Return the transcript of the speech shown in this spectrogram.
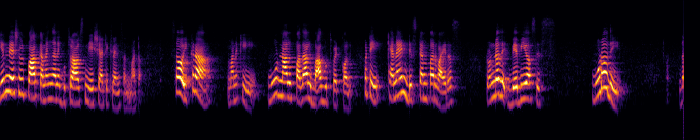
గిర్ నేషనల్ పార్క్ అనగానే గుర్తు రావాల్సింది ఏషియాటిక్ లైన్స్ అనమాట సో ఇక్కడ మనకి మూడు నాలుగు పదాలు బాగా గుర్తుపెట్టుకోవాలి. ఒకటి కెనైన్ డిస్టెంపర్ వైరస్. రెండోది బేబియోసిస్. మూడోది the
